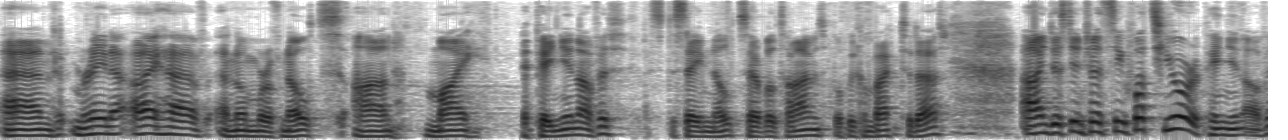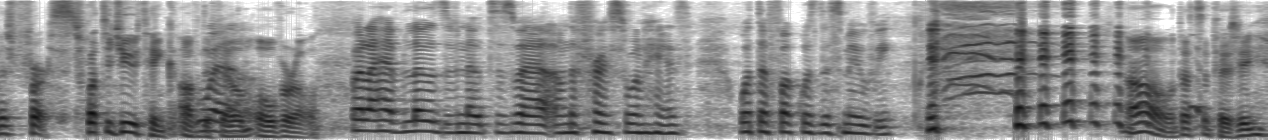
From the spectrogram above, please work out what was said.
And Marina, I have a number of notes on my opinion of it. It's the same note several times, but we'll come back to that. I'm just interested to see what's your opinion of it first. What did you think of the Well- film overall? Well, I have loads of notes as well, and the first one is What the fuck was this movie? Oh, that's a pity.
